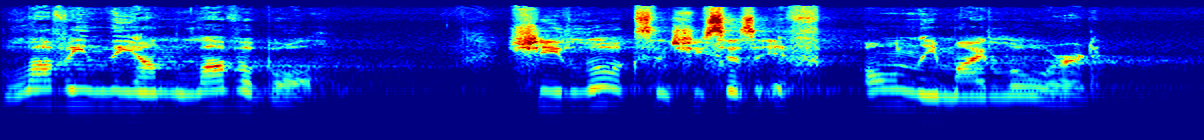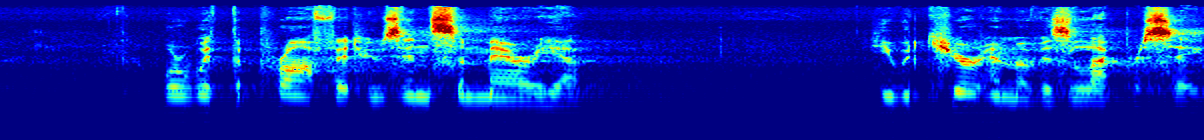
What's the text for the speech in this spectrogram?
loving the unlovable she looks and she says, If only my Lord were with the prophet who's in Samaria, he would cure him of his leprosy.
